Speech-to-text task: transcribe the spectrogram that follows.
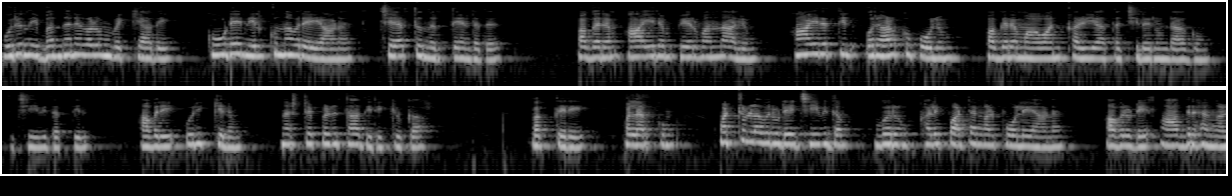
ഒരു നിബന്ധനകളും വയ്ക്കാതെ കൂടെ നിൽക്കുന്നവരെയാണ് ചേർത്തു നിർത്തേണ്ടത്. പകരം ആയിരം പേർ വന്നാലും ആയിരത്തിൽ ഒരാൾക്ക് പോലും പകരമാവാൻ കഴിയാത്ത ചിലരുണ്ടാകും ജീവിതത്തിൽ. അവരെ ഒരിക്കലും നഷ്ടപ്പെടുത്താതിരിക്കുക. ഭക്തരെ പലർക്കും മറ്റുള്ളവരുടെ ജീവിതം വെറും കളിപ്പാട്ടങ്ങൾ പോലെയാണ്. അവരുടെ ആഗ്രഹങ്ങൾ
